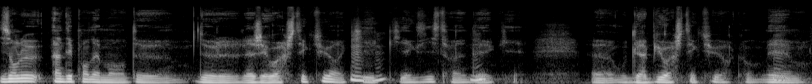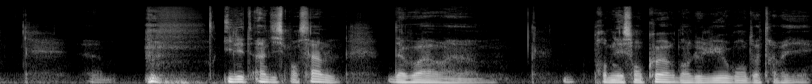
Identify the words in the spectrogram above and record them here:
disons-le, indépendamment de, de la géoarchitecture qui, mhm. qui existe, mhm. euh, ou de la bioarchitecture. Mais mhm. euh, il est indispensable d'avoir promené son corps dans le lieu où on doit travailler.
